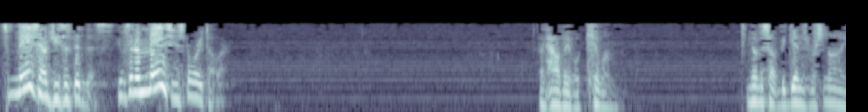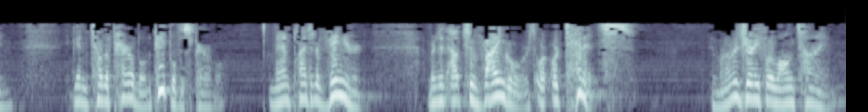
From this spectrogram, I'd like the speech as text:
It's amazing how Jesus did this. He was an amazing storyteller. And how they will kill him. Notice how it begins, verse 9. He began to tell the parable, the people of this parable. A man planted a vineyard, rented out to vine growers or, or tenants, and went on a journey for a long time.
